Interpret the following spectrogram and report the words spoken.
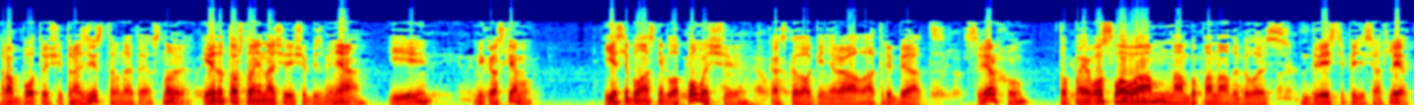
работающий транзистор на этой основе. И это то, что они начали еще без меня. И микросхему. Если бы у нас не было помощи, как сказал генерал, от ребят сверху, то, по его словам, нам бы понадобилось 250 лет.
